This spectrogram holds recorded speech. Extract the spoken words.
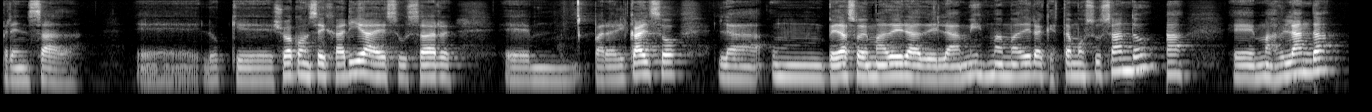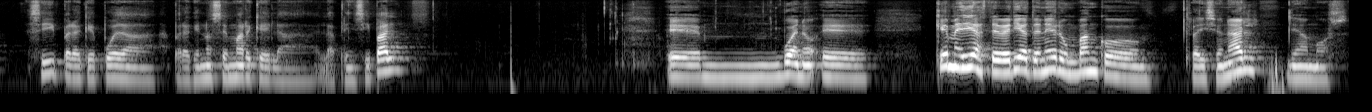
prensada. Eh, lo que yo aconsejaría es usar em, para el calzo un pedazo de madera de la misma madera que estamos usando, eh, más blanda, ¿sí? para que pueda, para que no se marque la, principal. Em, bueno, eh, ¿qué medidas debería tener un banco tradicional? Digamos,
